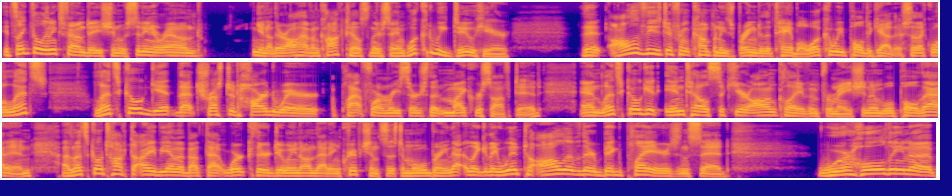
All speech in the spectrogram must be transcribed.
It's like the Linux Foundation was sitting around, you know, they're all having cocktails and they're saying, what could we do here that all of these different companies bring to the table? What could we pull together? So, like, well, let's let's go get that trusted hardware platform research that Microsoft did, and let's go get Intel's secure enclave information, and we'll pull that in. And let's go talk to IBM about that work they're doing on that encryption system, and we'll bring that. Like they went to all of their big players and said, "We're holding a,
